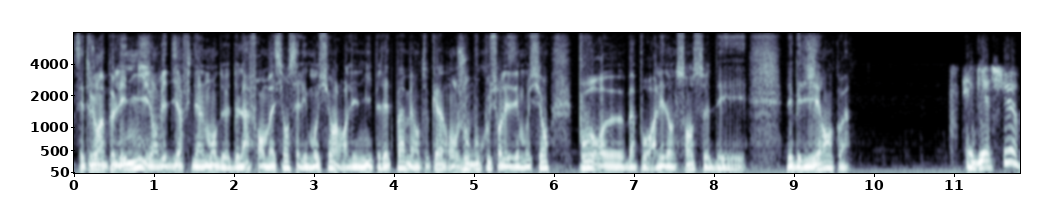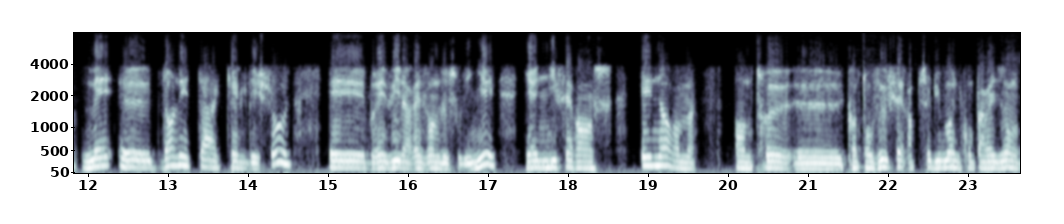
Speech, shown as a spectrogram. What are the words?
C'est toujours un peu l'ennemi, j'ai envie de dire finalement de, l'information, c'est l'émotion. Alors l'ennemi peut-être pas, mais en tout cas, on joue beaucoup sur les émotions pour euh, bah, pour aller dans le sens des des belligérants, quoi. Et bien sûr, mais dans l'état actuel des choses, et Bréville a raison de le souligner, il y a une différence énorme entre euh, quand on veut faire absolument une comparaison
